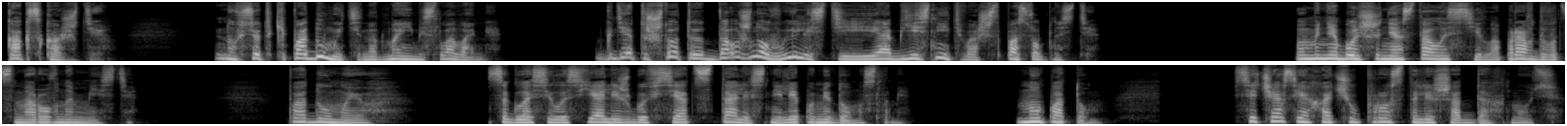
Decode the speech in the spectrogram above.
Как скажете. Но все таки подумайте над моими словами. Где-то что-то должно вылезти и объяснить ваши способности. У меня больше не осталось сил оправдываться на ровном месте. Подумаю, согласилась я, лишь бы все отстали с нелепыми домыслами. Но потом. Сейчас я хочу просто лишь отдохнуть.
